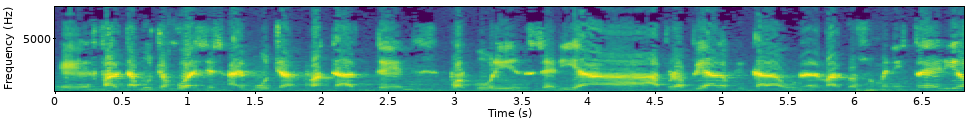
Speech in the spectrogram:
Eh, falta muchos jueces, hay muchas vacantes por cubrir. Sería apropiado que cada uno en el marco de su ministerio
